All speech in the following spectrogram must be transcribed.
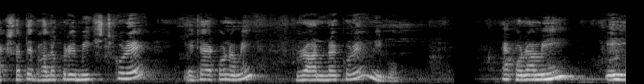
একসাথে ভালো করে মিক্সড করে এটা এখন আমি রান্না করে নিব। এখন আমি এই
